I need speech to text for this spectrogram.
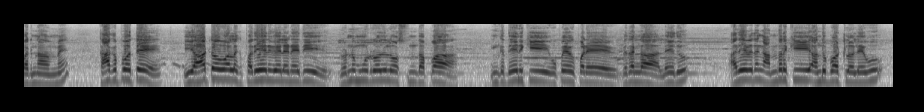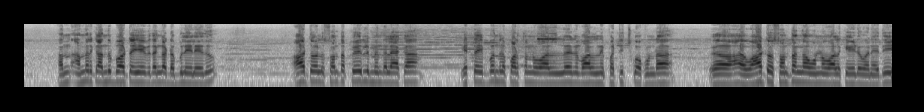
పరిణామమే. కాకపోతే ఈ ఆటో వాళ్ళకి పదిహేను వేలు అనేది రెండు మూడు రోజులు వస్తుంది తప్ప ఇంకా దేనికి ఉపయోగపడే విధంగా లేదు. అదేవిధంగా అందరికీ అందుబాటులో లేవు. అంద అందరికీ అందుబాటు అయ్యే విధంగా డబ్బులే లేదు. ఆటోలు సొంత పేర్లు మీద లేక ఎట్ట ఇబ్బందులు పడుతున్న వాళ్ళని వాళ్ళని పట్టించుకోకుండా ఆటో సొంతంగా ఉన్న వాళ్ళకి వేయడం అనేది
